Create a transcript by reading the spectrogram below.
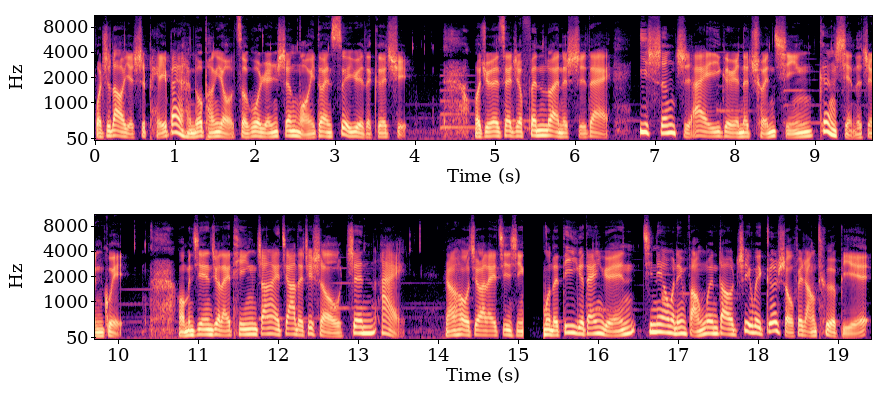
我知道，也是陪伴很多朋友走过人生某一段岁月的歌曲。我觉得，在这纷乱的时代。一生只爱一个人的纯情更显得珍贵。我们今天就来听张艾嘉的这首《真爱》，然后就要来进行我的第一个单元。今天要为您访问到这位歌手非常特别，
